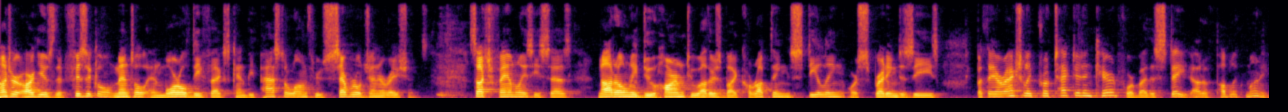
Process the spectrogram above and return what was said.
Hunter argues that physical, mental, and moral defects can be passed along through several generations. Such families, he says, not only do harm to others by corrupting, stealing, or spreading disease, but they are actually protected and cared for by the state out of public money.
